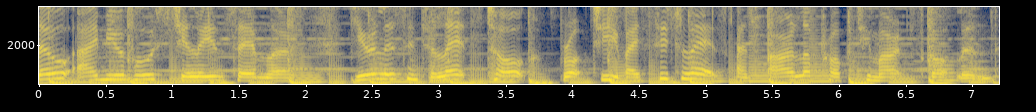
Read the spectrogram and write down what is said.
Hello, I'm your host Gillian Semler. You're listening to Let's Talk, brought to you by CityLets and ARLA Propertymark Scotland.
